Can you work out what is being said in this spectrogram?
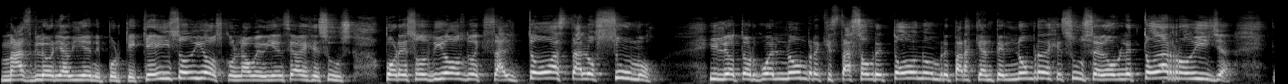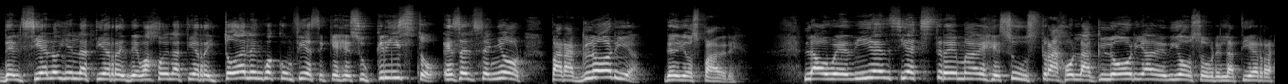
más gloria viene. Porque ¿qué hizo Dios con la obediencia de Jesús? Por eso Dios lo exaltó hasta lo sumo y le otorgó el nombre que está sobre todo nombre para que ante el nombre de Jesús se doble toda rodilla del cielo y en la tierra y debajo de la tierra y toda lengua confiese que Jesucristo es el Señor para gloria de Dios Padre. La obediencia extrema de Jesús trajo la gloria de Dios sobre la tierra.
